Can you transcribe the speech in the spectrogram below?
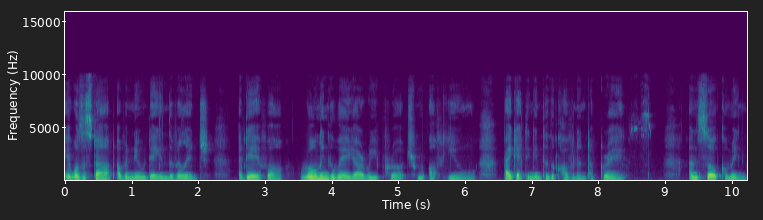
It was the start of a new day in the village, a day for rolling away your reproach from off you by getting into the covenant of grace, and so coming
